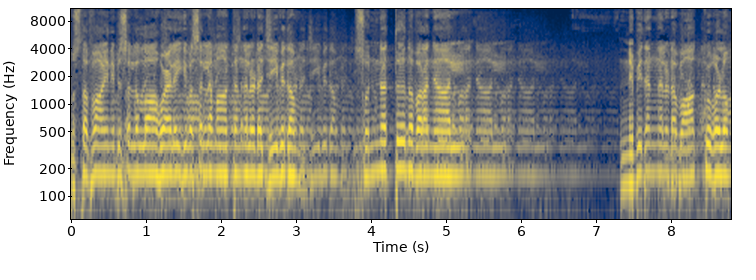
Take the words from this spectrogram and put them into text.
മുസ്തഫ നബി സല്ലല്ലാഹു അലൈഹി വസല്ലമ തങ്ങളുടെ ജീവിതം സുന്നത്ത് എന്ന് പറഞ്ഞാൽ നിബിതങ്ങളുടെ വാക്കുകളും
